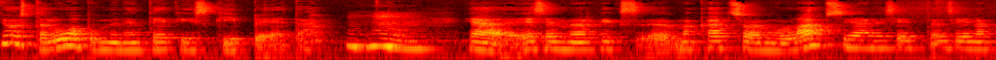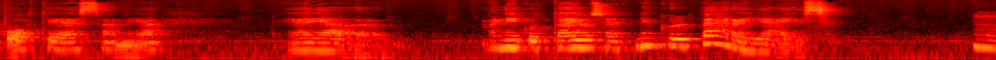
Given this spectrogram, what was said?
joista luopuminen tekisi kipeätä. Mm-hmm. Ja esimerkiksi mä katsoin mun lapsiani sitten siinä pohtiessani ja, ja, ja mä niin tajusin, että ne kyllä pärjäis. Mm.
